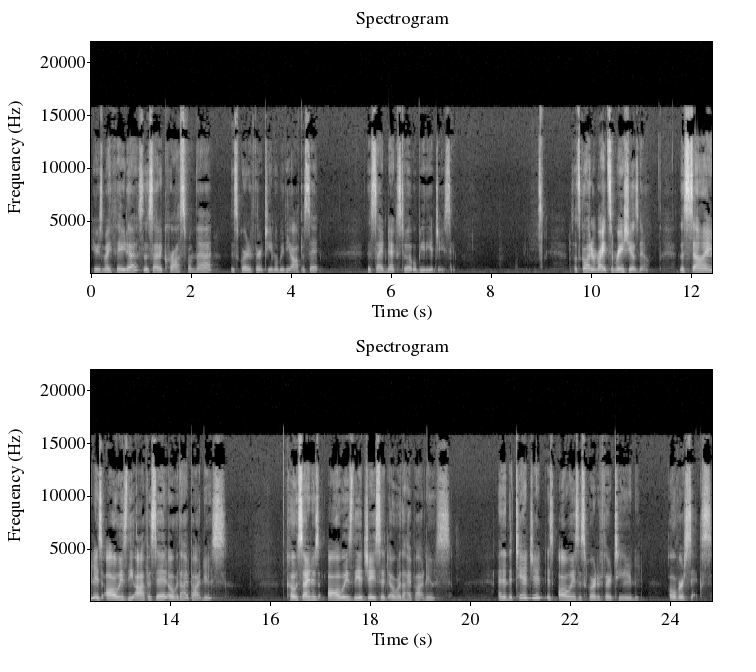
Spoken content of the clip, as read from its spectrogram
Here's my theta, so the side across from that, the square root of 13 will be the opposite. The side next to it will be the adjacent. So let's go ahead and write some ratios now. The sine is always the opposite over the hypotenuse. Cosine is always the adjacent over the hypotenuse. And then the tangent is always the square root of 13 over 6.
